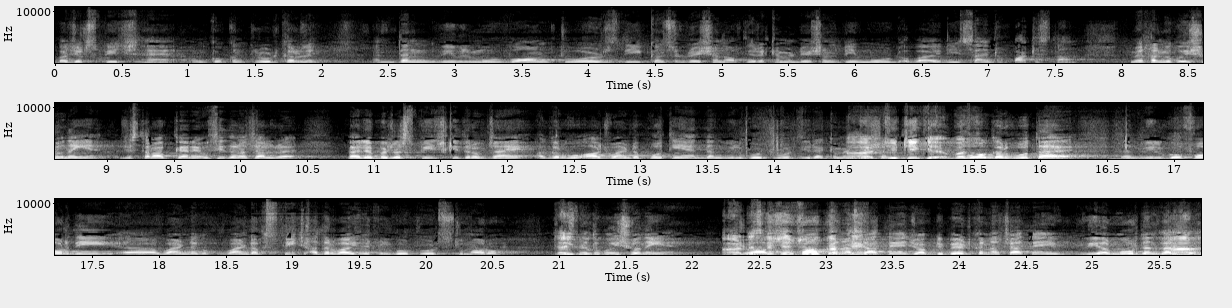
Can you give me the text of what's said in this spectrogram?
بجٹ سپیچ ہیں ان کو کنکلوڈ کر لیں and then we will move on towards the consideration of the recommendation being moved by the Senate of Pakistan میرے خیال میں کوئی ایشو نہیں ہے جس طرح آپ کہہ رہے ہیں اسی طرح چل رہا ہے۔ پہلے بجٹ سپیچ کی طرف جائیں اگر وہ آج وائنڈ اپ ہوتی ہیں then we'll go towards the recommendation وہ اگر ہوتا ہے then we'll go for the wind up speech otherwise it will go towards tomorrow اس میں تو کوئی ایشو نہیں ہے۔ ڈسکشن شروع کرنا چاہتے ہیں جو آپ ڈیبیٹ کرنا چاہتے ہیں we are more than welcome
